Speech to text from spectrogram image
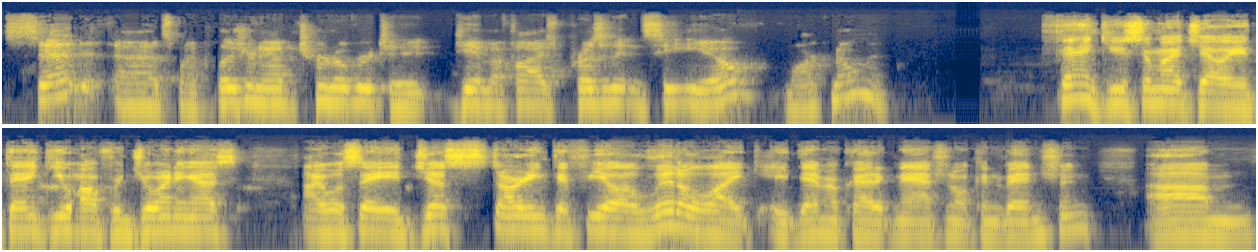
said, it's my pleasure now to turn over to DMFI's President and CEO, Mark Mellman. Thank you so much, Elliot. Thank you all for joining us. I will say just starting to feel a little like a Democratic National Convention. Um,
